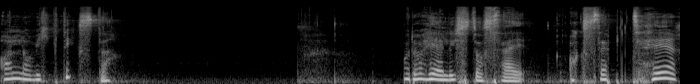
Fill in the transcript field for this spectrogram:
aller viktigste? Og da har jeg lyst til å si aksepter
